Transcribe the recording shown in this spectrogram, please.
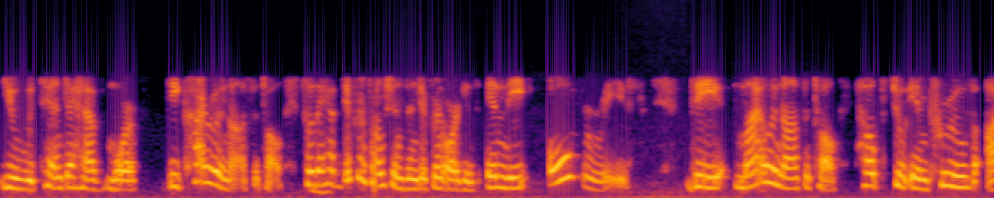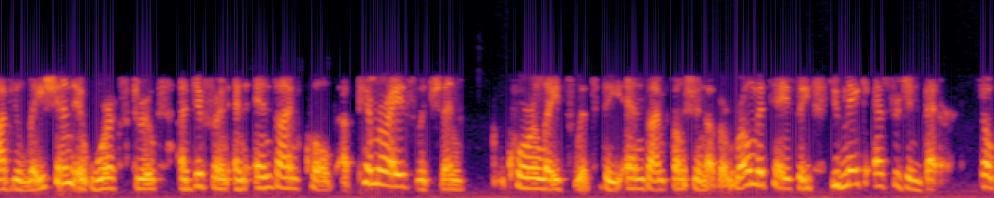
you would tend to have more D-chiro-inositol. So they mm-hmm. have different functions in different organs. In the ovaries, the myo-inositol helps to improve ovulation. It works through a different an enzyme called epimerase, which then correlates with the enzyme function of aromatase. So you make estrogen better. So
